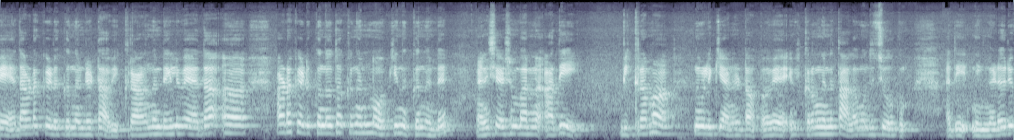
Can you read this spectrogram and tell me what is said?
വേദ അവിടെ കിടക്കുന്നുണ്ട് കേട്ടോ വിക്രാണെന്നുണ്ടെങ്കിൽ വേദ അവിടെ കിടക്കുന്നതൊക്കെ ഇങ്ങനെ നോക്കി നിൽക്കുന്നുണ്ട്. അതിന് ശേഷം പറഞ്ഞ അതേ വിക്രമ എന്ന് വിളിക്കുകയാണ് കേട്ടോ. അപ്പോൾ വിക്രം ഇങ്ങനെ തല പൊന്തിച്ച് നോക്കും. അതെ നിങ്ങളുടെ ഒരു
